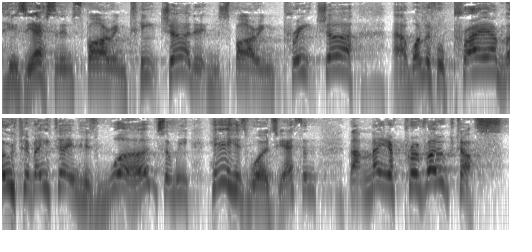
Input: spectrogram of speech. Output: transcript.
he's, yes, an inspiring teacher, an inspiring preacher, a wonderful prayer, motivator in his words, and we hear his words, yes, and that may have provoked us,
